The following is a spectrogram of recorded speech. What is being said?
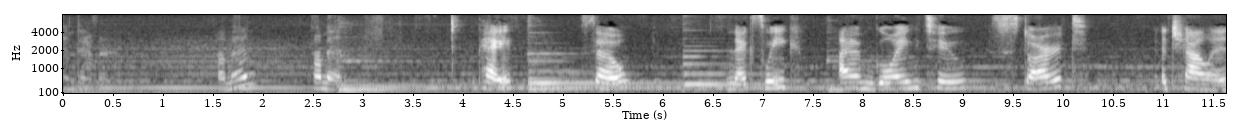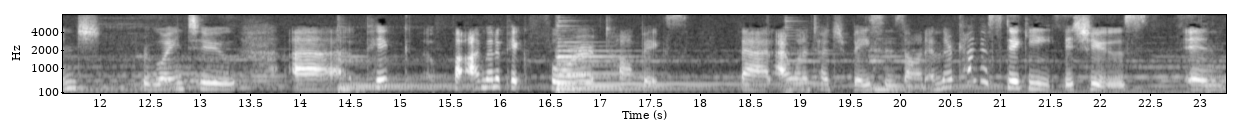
and ever. Amen? Amen. Okay, so next week I am going to start a challenge. We're going to uh, pick, I'm going to pick four that I want to touch bases on, and they're kind of sticky issues in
